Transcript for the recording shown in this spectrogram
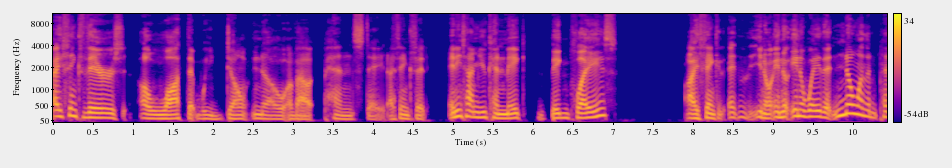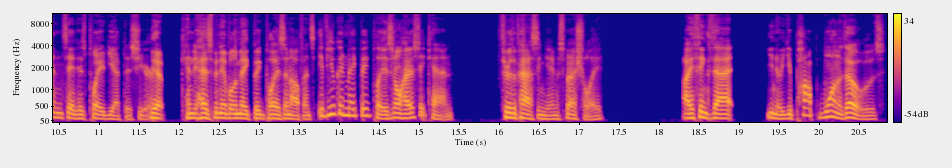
I think there's a lot that we don't know about Penn State. I think that anytime you can make big plays, I think, eh, you know, in a, in a way that no one that Penn State has played yet this year Yep. can, has been able to make big plays in offense. If you can make big plays, and Ohio State can, through the passing game especially, I think that, you know, you pop one of those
